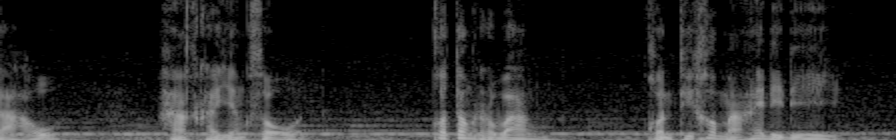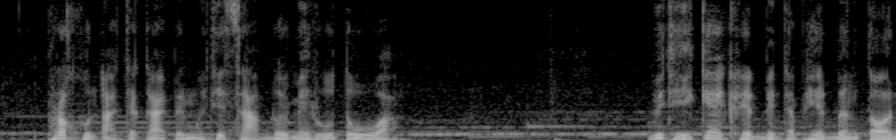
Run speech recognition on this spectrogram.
สาว หากใครยังโสด ก็ต้องระวังคนที่เข้ามาให้ดีๆ เพราะคุณอาจจะกลายเป็นมือที่สามโดยไม่รู้ตัว วิธีแก้เคล็ดเบญจเพศเบื้องต้น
